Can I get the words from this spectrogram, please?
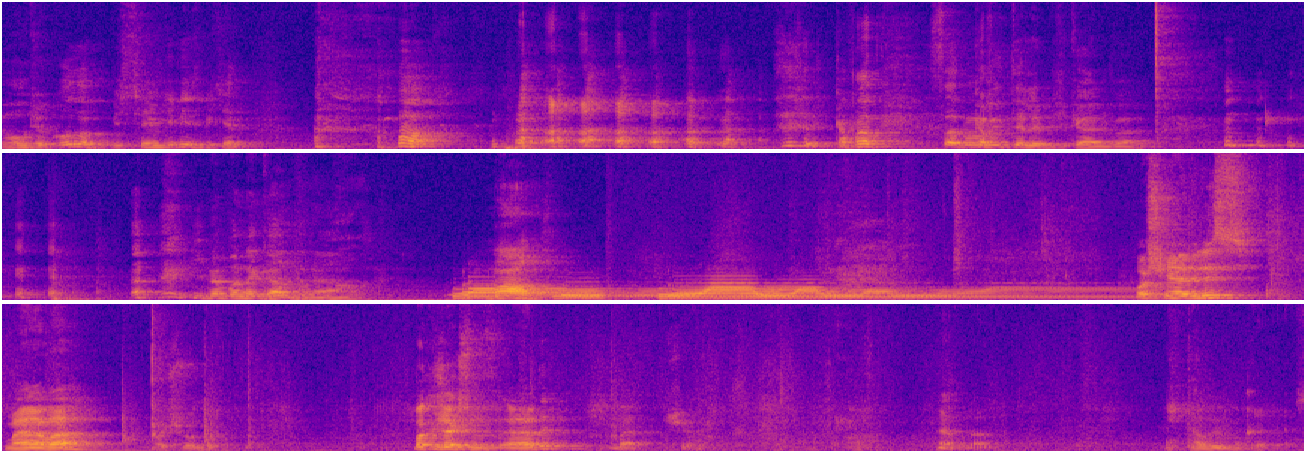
ne olacak oğlum? Biz sevgiliyiz bir kere. Kapat. Sana onu itelemiş galiba. Yine bana kaldın ha. Mal. Hoş geldiniz. Merhaba. Hoş bulduk. Bakacaksınız herhalde. Ben şöyle. Allah Allah. Tabii bakacağız.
